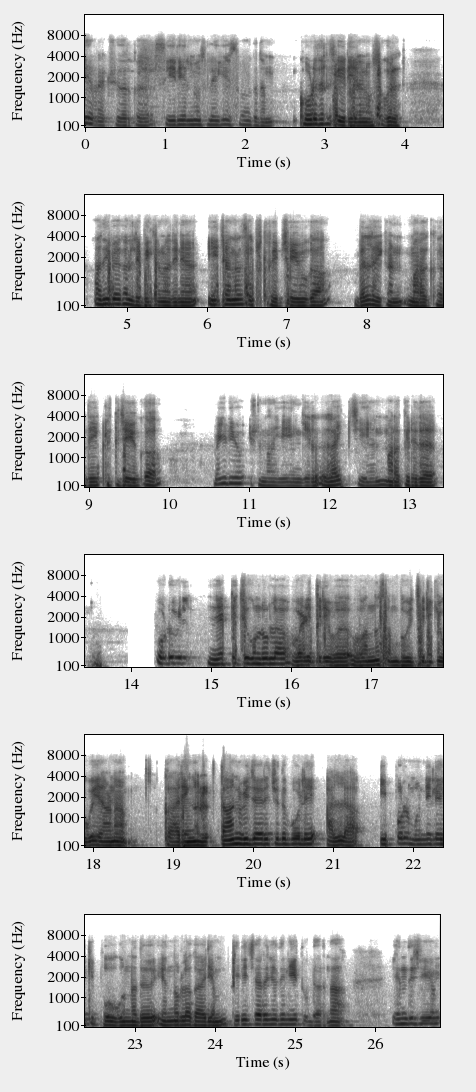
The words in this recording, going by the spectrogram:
പ്രിയ പ്രേക്ഷകർക്ക് സീരിയൽ ന്യൂസിലേക്ക് സ്വാഗതം. കൂടുതൽ സീരിയൽ ന്യൂസുകൾ അതിവേഗം ലഭിക്കുന്നതിന് ഈ ചാനൽ സബ്സ്ക്രൈബ് ചെയ്യുക ബെൽ ഐക്കൺ മറക്കാതെ ക്ലിക്ക് ചെയ്യുക. വീഡിയോ ഇഷ്ടമായി എങ്കിൽ ലൈക്ക് ചെയ്യാൻ മറക്കരുത്. ഒടുവിൽ ഞെട്ടിച്ചുകൊണ്ടുള്ള വഴിത്തിരിവ് വന്ന് സംഭവിച്ചിരിക്കുകയാണ്. കാര്യങ്ങൾ താൻ വിചാരിച്ചതുപോലെ അല്ല ഇപ്പോൾ മുന്നിലേക്ക് പോകുന്നത് എന്നുള്ള കാര്യം തിരിച്ചറിഞ്ഞതിനെ തുടർന്ന് എന്തു ചെയ്യും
